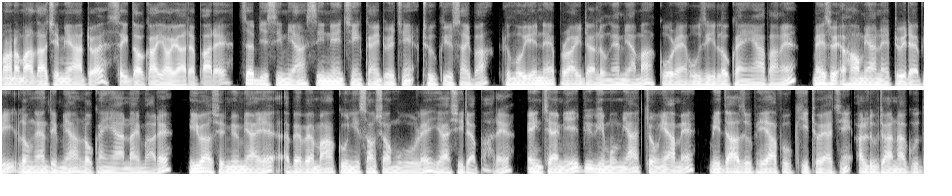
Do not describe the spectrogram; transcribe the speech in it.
မောင်နှမသားချင်းများအတွက်စိတ်တော့ကရောက်ရတတ်ပါတယ်။စက်ပစ္စည်းများစီးနှင်းခြင်းကင်တွယ်ခြင်းအထူးပြုဆိုင်ပါလူမှုရေးနဲ့ private လုပ်ငန်းများမှာကိုယ်တိုင်ဦးစီးလုပ်ကိုင်ရပါမယ်။မဲဆွေအဟောင်းများနဲ့တွေ့တတ်ပြီးလုပ်ငန်းတွေများလုပ်ကိုင်ရနိုင်ပါတယ်။မိဘဆွေမျိုးများရဲ့အဘက်ဘက်မှာကုညီဆောင်ရှောက်မှုကိုလည်းရရှိတတ်ပါတယ်။အိမ်ချမ်းမြေပြုပြင်မှုများကြုံရမယ်။မိသားစုဖျားဖူးခီးထွက်ရခြင်းအလူဒါနာကုသ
